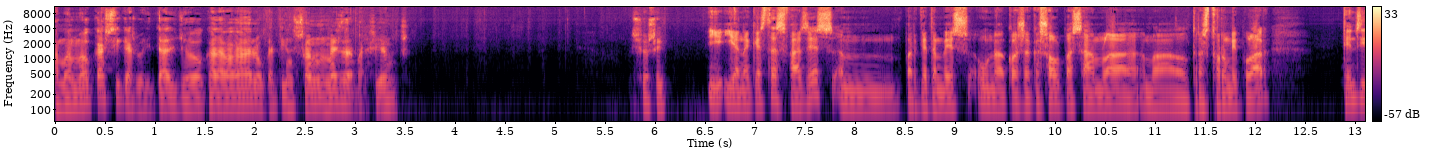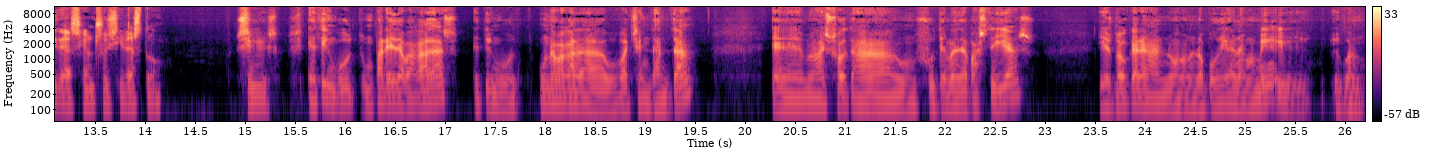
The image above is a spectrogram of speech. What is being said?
En el meu cas sí que és veritat, jo cada vegada el que tinc són més depressions. Això sí. I, I en aquestes fases, perquè també és una cosa que sol passar amb, la, amb el trastorn bipolar, tens ideacions suïcides, tu? Sí, he tingut un parell de vegades, he tingut... Una vegada ho vaig intentar, eh, me vaig fotre un fotimer de pastilles i es veu que ara no, no podien amb mi i, i bueno,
